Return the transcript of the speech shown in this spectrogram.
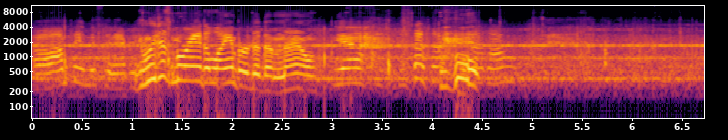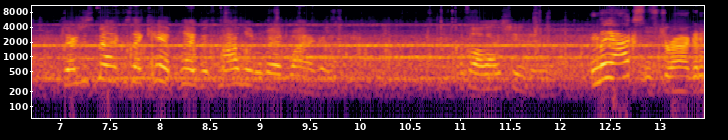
Oh, I'm famous in everything. We just Miranda Lamberted them now. Yeah. uh-huh. They're just mad because they can't play with my little red wagon. That's all that shit is. And the axle's dragging.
